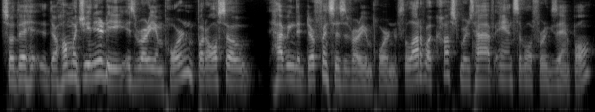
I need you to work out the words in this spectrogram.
So the, the homogeneity is very important, but also having the differences is very important. So a lot of our customers have Ansible, for example,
